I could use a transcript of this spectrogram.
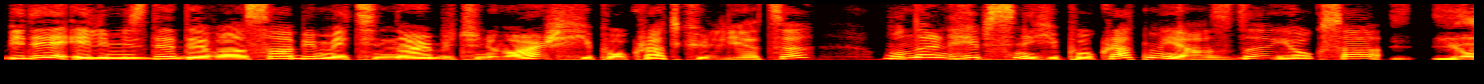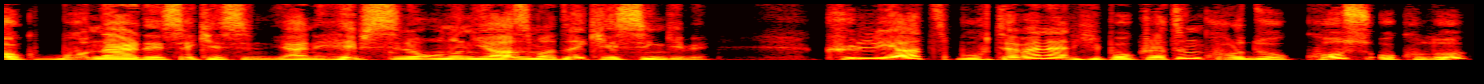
Bir de elimizde devasa bir metinler bütünü var, Hipokrat Külliyatı. Bunların hepsini Hipokrat mı yazdı yoksa... Yok, bu neredeyse kesin. Yani hepsini onun yazmadığı kesin gibi. Külliyat, muhtemelen Hipokrat'ın kurduğu Kos okulu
